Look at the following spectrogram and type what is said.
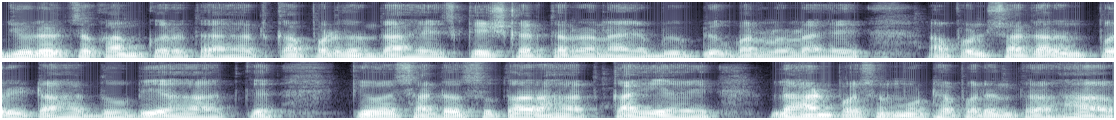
ज्वेलरचं काम करत आहात कापडधंदा आहे केश कर्तनाला आहे ब्युटी पार्लर आहे आपण साधारण परीट आहात धोबी आहात कि किंवा साधं सुतार आहात काही आहे. लहानपासून मोठ्यापर्यंत हा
